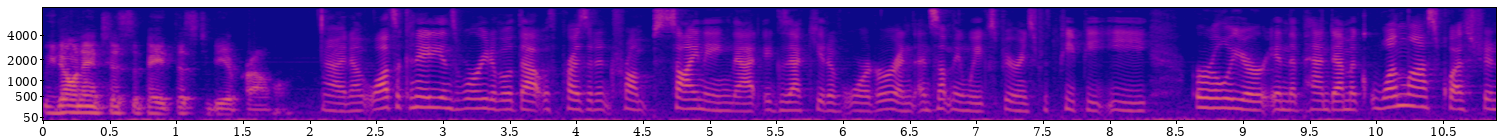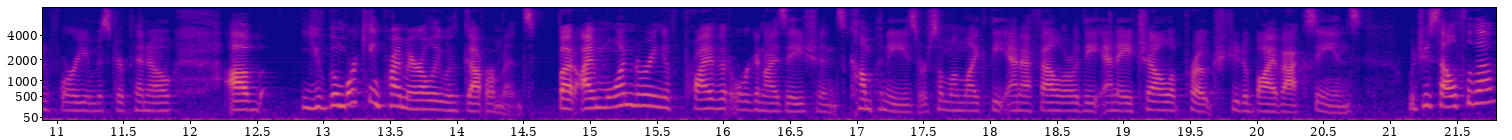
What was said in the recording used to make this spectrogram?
we don't anticipate this to be a problem. I know lots of Canadians worried about that with President Trump signing that executive order and, and, something we experienced with PPE earlier in the pandemic. One last question for you, Mr. Pinnow. Um, You've been working primarily with governments, but I'm wondering if private organizations, companies, or someone like the NFL or the NHL approached you to buy vaccines. Would you sell to them?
